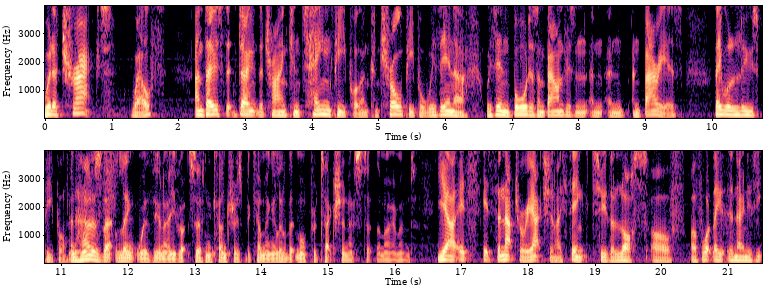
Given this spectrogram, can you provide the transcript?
will attract wealth and those that don't, that try and contain people and control people within a within borders and boundaries and, and, and, and, barriers, they will lose people. And how does that link with you know you've got certain countries becoming a little bit more protectionist at the moment? Yeah, it's it's the natural reaction, I think, to the loss of of what they are known as the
